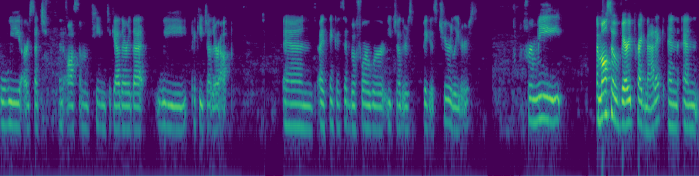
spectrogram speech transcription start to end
We are such an awesome team together that we pick each other up. And I think I said before, we're each other's biggest cheerleaders. For me, I'm also very pragmatic and, and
